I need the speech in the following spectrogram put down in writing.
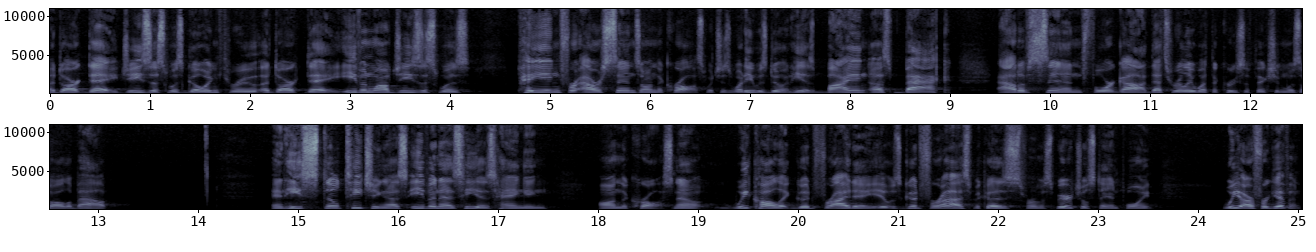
a dark day. Jesus was going through a dark day. Even while Jesus was paying for our sins on the cross, which is what he was doing. He is buying us back out of sin for God. That's really what the crucifixion was all about. And he's still teaching us even as he is hanging on the cross. Now, we call it Good Friday. It was good for us because, from a spiritual standpoint, we are forgiven.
